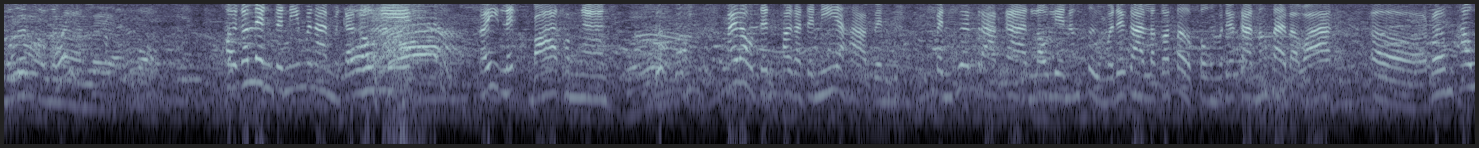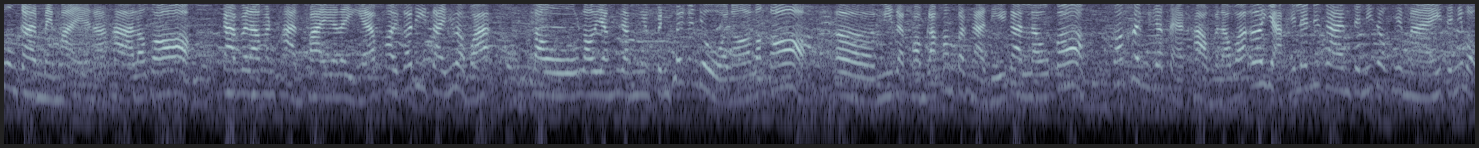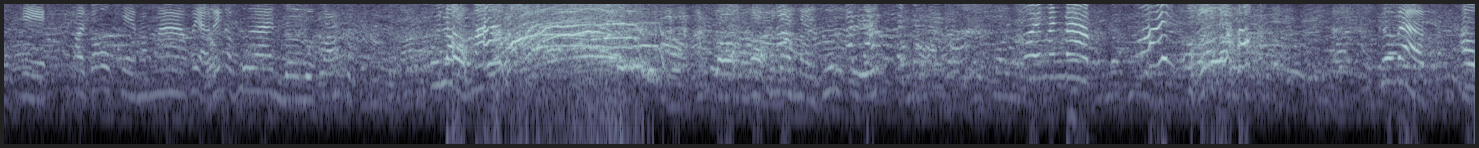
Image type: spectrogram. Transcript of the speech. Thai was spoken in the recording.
เขาเล่นเรามานานแล้วเขาบอกพลอยก็เล็งเจนนี่มานานเหมือนกันเอางี้เฮ้ยเล็กบ้าทำงาน ไม่เราเจนพลอยกับเจนนี่อะค่ะ เป็นเป็นเพื่อนรักกันเราเรียนหนังสือมาด้วยกัน แล้วก็เติบโตมาด้วยกันตั้งแต่แบบว่า เอ่อเริ่มเข้าวงการใหม่ๆอะนะคะ แล้วก็การเวลามันผ่านไปอะไรอย่างเงี้ยพลอยก็ดีใจที่แบบว่าเราเรายังยังยังเป็นเพื่อนกันอยู่อะเนาะแล้วก็เอ่อมีแต่ความรักความปรารถนาดีกันแล้วก็ก็เคยมีกระแสข่าวมาแล้วว่าเอออยากให้เล่นด้วยกันเจนนี่จะโอเคไหมเจนนี่บอกโอเคพลอยก็โอเคมากๆเพราะอยากเล่นกับเพื่อนเจอลุกล่าสุดเป็นยังไงบ้างอุ้ยหล่อมากหลอกหลอกขนาดไหนพูดสิเอ้ยมันแบบเอ้ย คือแบบเขา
